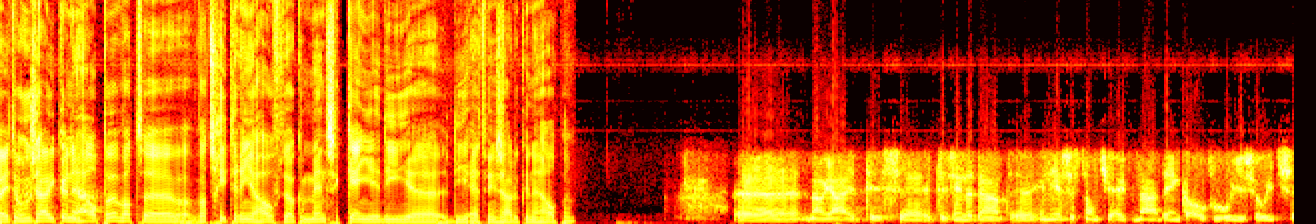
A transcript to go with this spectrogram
Peter, hoe zou je kunnen ja. helpen? Wat, uh, wat schiet er in je hoofd? Welke mensen ken je die, uh, die Edwin zouden kunnen helpen? Uh, nou ja, het is, het is inderdaad in eerste instantie even nadenken over hoe je zoiets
